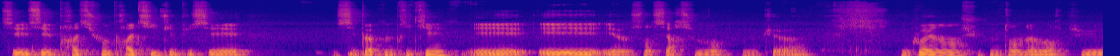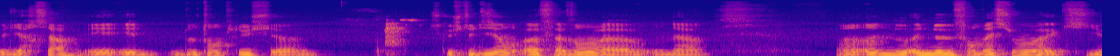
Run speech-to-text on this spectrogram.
C'est pratico-pratique et puis c'est. c'est pas compliqué et, et, on s'en sert souvent. Donc, donc ouais, non, je suis content d'avoir pu dire ça et, d'autant plus, ce que je te disais en off avant, on a un, une nos formations qui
